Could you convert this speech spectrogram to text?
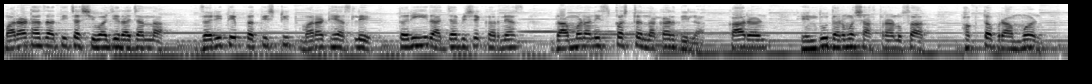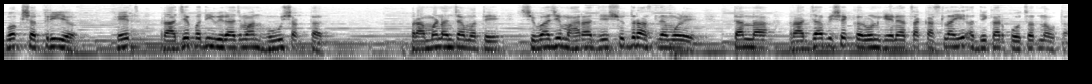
मराठा जातीच्या शिवाजी राजांना जरी ते प्रतिष्ठित मराठे असले तरीही राज्याभिषेक करण्यास ब्राह्मणांनी स्पष्ट नकार दिला. कारण हिंदू धर्मशास्त्रानुसार फक्त ब्राह्मण व क्षत्रिय हेच राजेपदी विराजमान होऊ शकतात. ब्राह्मणांच्या मते शिवाजी महाराज हे शूद्र असल्यामुळे त्यांना राज्याभिषेक करून घेण्याचा कसलाही अधिकार पोचत नव्हता.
